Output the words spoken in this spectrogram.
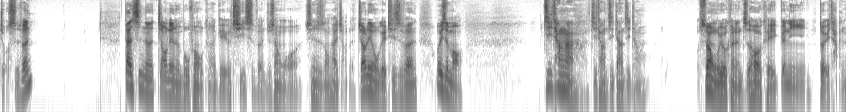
九十分。但是呢，教练的部分我可能给个七十分，就像我现实中态讲的，教练我给七十分，为什么？鸡汤啊，鸡汤，鸡汤，鸡汤。虽然我有可能之后可以跟你对谈，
